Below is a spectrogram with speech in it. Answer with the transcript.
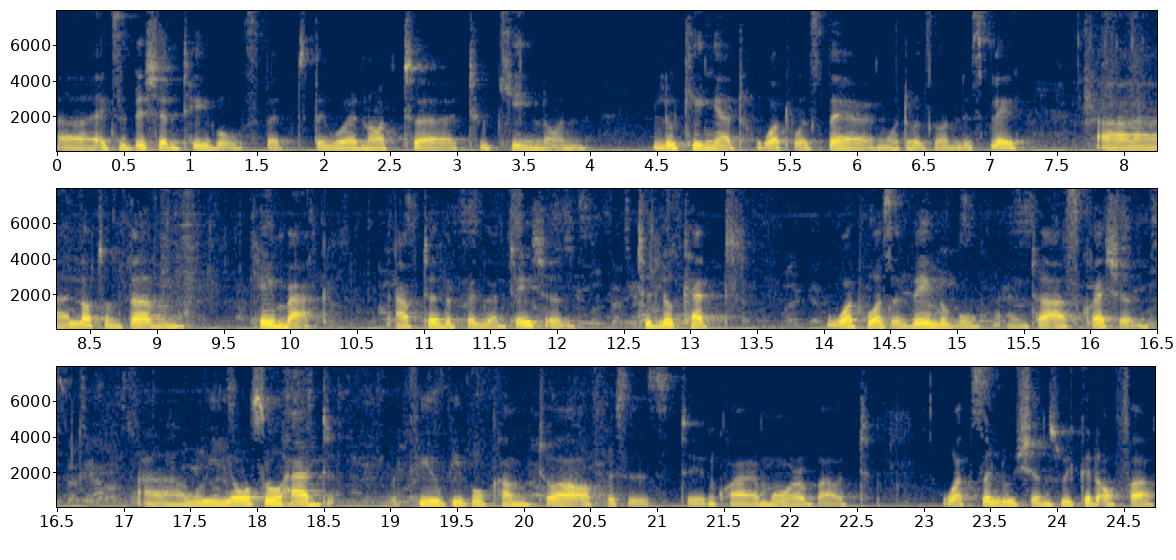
uh, exhibition tables, but they were not uh, too keen on looking at what was there and what was on display. Uh, a lot of them came back after the presentations to look at what was available and to ask questions. Uh, we also had a few people come to our offices to inquire more about what solutions we could offer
